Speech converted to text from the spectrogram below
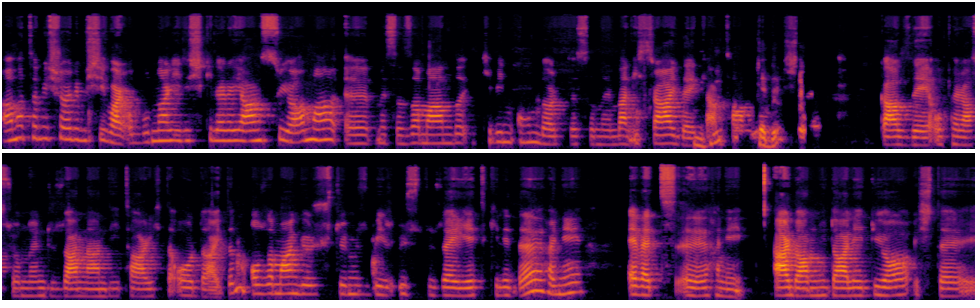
Ama tabii şöyle bir şey var. Bunlar ilişkilere yansıyor ama e, mesela zamanında 2014'te sanırım ben İsrail'deyken hı tam tabii. işte Gazze operasyonların düzenlendiği tarihte oradaydım. O zaman görüştüğümüz bir üst düzey yetkili de hani evet e, hani Erdoğan müdahale ediyor işte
